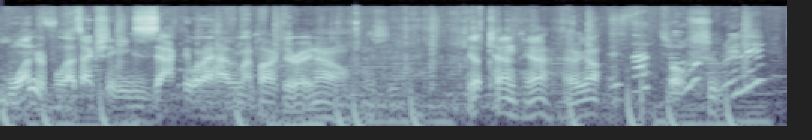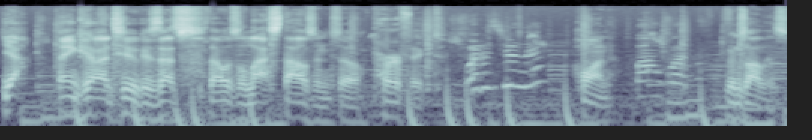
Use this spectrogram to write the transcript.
wonderful. That's actually exactly what I have in my pocket right now. Let me see. Yep, 10. Yeah, there we go. Is that true? Oh, shoot. really? Yeah, thank God too, because that's that was the last thousand, so perfect. What is your name? Juan Juan what? Gonzalez.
